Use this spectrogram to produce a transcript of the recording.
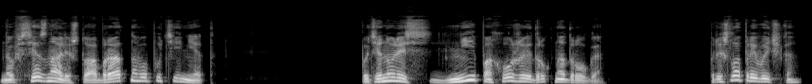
но все знали, что обратного пути нет. Потянулись дни, похожие друг на друга. Пришла привычка,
